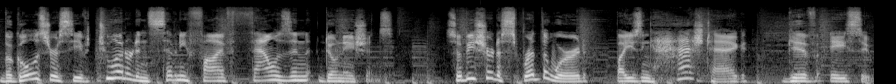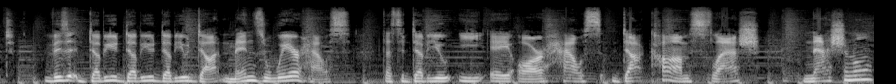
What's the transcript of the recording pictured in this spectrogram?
The goal is to receive 275,000 donations. So be sure to spread the word by using hashtag GiveASuit. Visit www.menswearhouse.com that's W-E-A-R house.com slash national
